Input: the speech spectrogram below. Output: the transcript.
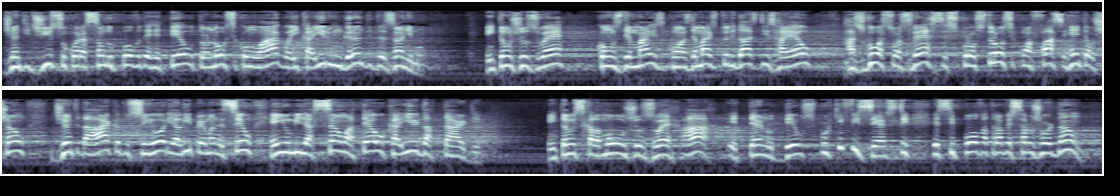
Diante disso, o coração do povo derreteu, tornou-se como água e caíram em grande desânimo. Então Josué, com, os demais, com as demais autoridades de Israel, rasgou as suas vestes, prostrou-se com a face rente ao chão diante da arca do Senhor e ali permaneceu em humilhação até o cair da tarde. Então exclamou Josué: Ah, eterno Deus, por que fizeste esse povo atravessar o Jordão?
